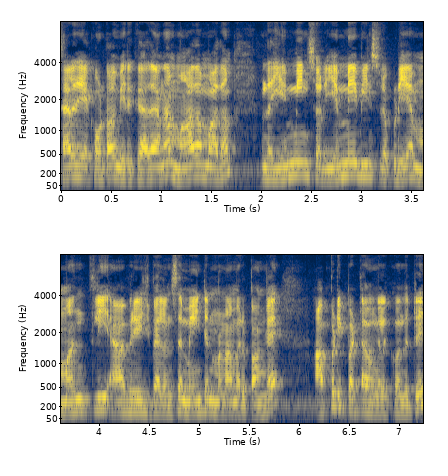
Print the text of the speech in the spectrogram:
சேலரி அக்கௌண்ட்டாகவும் இருக்காது. ஆனால் மாதம் மாதம் அந்த எம்இன்னு சொல்ல எம்ஏபின்னு சொல்லக்கூடிய மந்த்லி ஆவரேஜ் பேலன்ஸை மெயின்டைன் பண்ணாமல் இருப்பாங்க. அப்படிப்பட்டவங்களுக்கு வந்துட்டு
